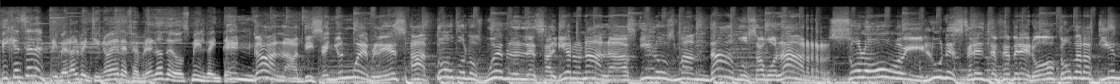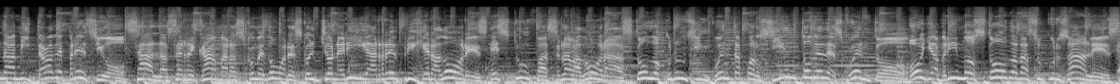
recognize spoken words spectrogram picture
Vigencia del 1 al 29 de febrero de 2020. En Gala Diseño en Muebles, a todos los muebles les salieron alas y los mandamos a volar. Solo hoy, lunes 3 de febrero, toda la tienda a mitad de precio. Salas, recámaras, comedores, colchonería, refrigeradores, estufas, lavadoras, todo con un 50% de descuento. Hoy abrimos todas las sucursales.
